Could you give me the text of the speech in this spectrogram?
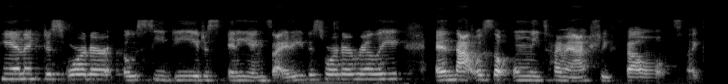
panic disorder, OCD, just any anxiety disorder, really. And that was the only time I actually felt like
